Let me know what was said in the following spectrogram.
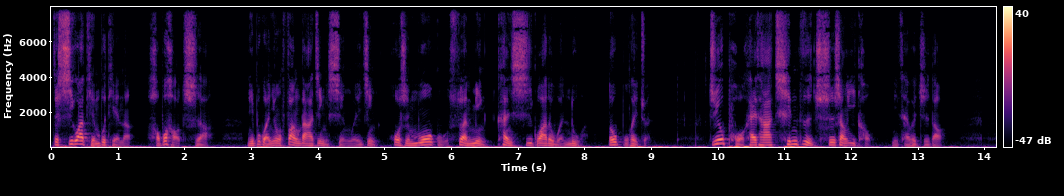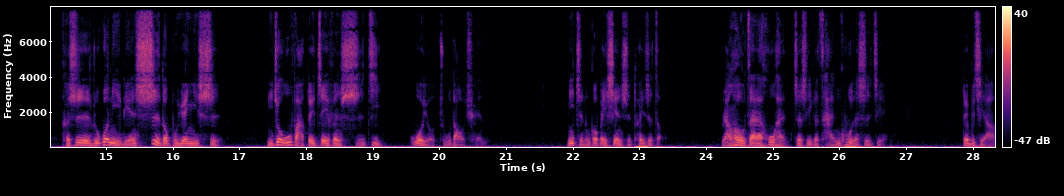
这西瓜甜不甜呢？好不好吃啊？你不管用放大镜、显微镜，或是摸骨算命看西瓜的纹路啊，都不会准。只有剖开它，亲自吃上一口，你才会知道。可是如果你连试都不愿意试，你就无法对这份实际握有主导权。你只能够被现实推着走。然后再来呼喊，这是一个残酷的世界。对不起啊，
